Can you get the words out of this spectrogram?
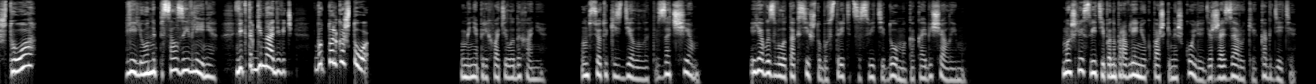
Что? Лиля, он написал заявление. Виктор Геннадьевич, вот только что. У меня перехватило дыхание. Он все таки сделал это. Зачем? И я вызвала такси, чтобы встретиться с Витей дома, как и обещала ему. Мы шли с Витей по направлению к Пашкиной школе, держась за руки, как дети.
